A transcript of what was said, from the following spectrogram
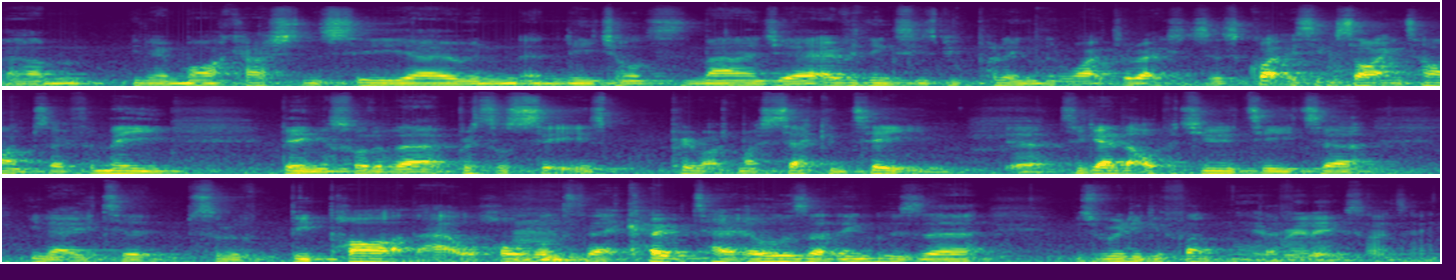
um, you know, Mark Ashton, CEO, and, and Lee Johnson, the manager. Everything seems to be pulling in the right direction. So it's quite it's an exciting time. So for me, being a sort of a Bristol City is pretty much my second team. Yeah. To get that opportunity to, you know, to sort of be part of that or hold Mm. on to their coattails, I think was uh, was really good fun. Yeah, definitely. really exciting.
